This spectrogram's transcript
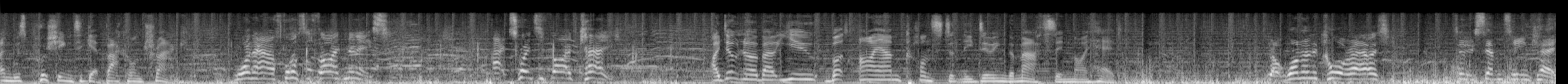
and was pushing to get back on track. One hour 45 minutes at 25k. I don't know about you, but I am constantly doing the maths in my head. Got one and a quarter hours to do 17k.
